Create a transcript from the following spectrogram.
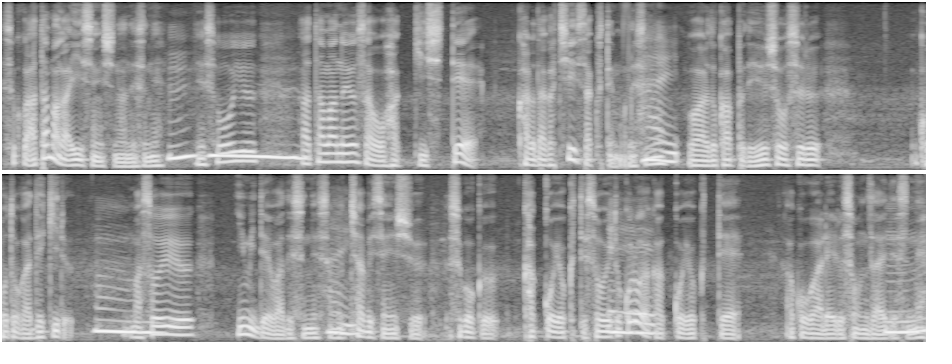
すごく頭がいい選手なんですね。でそういう頭の良さを発揮して体が小さくてもですね、はい、ワールドカップで優勝することができる、まあ、そういう意味ではですねそのチャビ選手、すごくかっこよくてそういうところがかっこよくて憧れる存在ですね。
